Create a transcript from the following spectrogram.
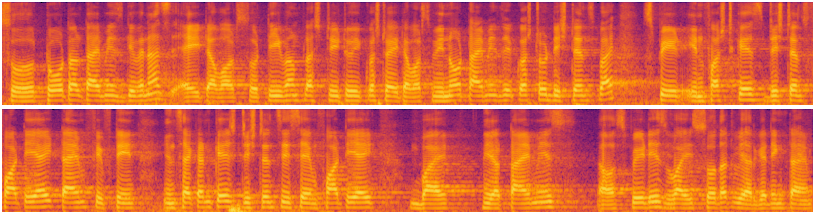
so total time is given as 8 hours. So T1 plus T2 equals to 8 hours. We know time is equals to distance by speed. In first case distance 48 time 15. In second case distance is same 48 by here time is uh, speed is y so that we are getting time.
